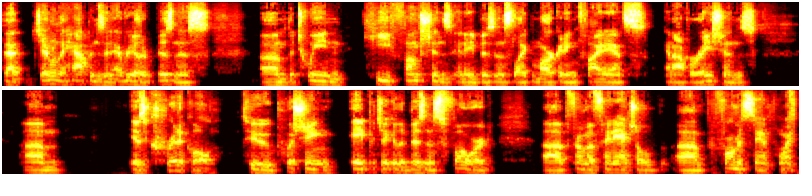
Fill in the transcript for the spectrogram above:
that generally happens in every other business um, between key functions in a business like marketing, finance, and operations um, is critical to pushing a particular business forward uh, from a financial um, performance standpoint.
